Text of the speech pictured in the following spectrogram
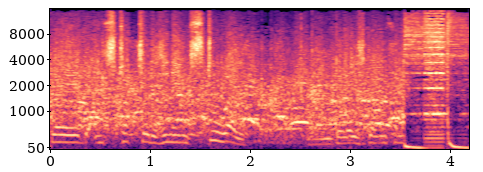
played and structured his innings too well. And Dhoni's gone for...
